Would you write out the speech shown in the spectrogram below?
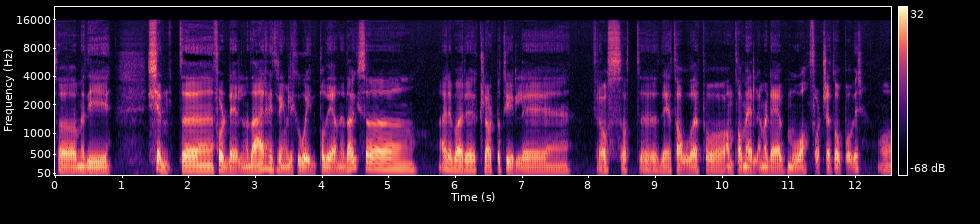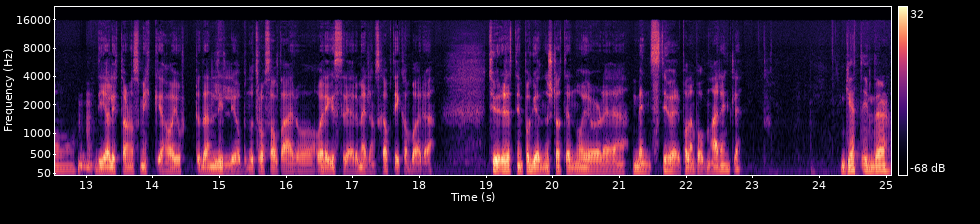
Så med de kjente fordelene der, vi trenger vel ikke gå inn på det igjen i dag, så er det bare klart og tydelig fra oss at eh, det tallet på antall medlemmer, det må fortsette oppover. Og de av lytterne som ikke har gjort den lille jobben det tross alt er å, å registrere medlemskap, de kan bare ture rett inn på gunners.no og gjøre det mens de hører på den poden her, egentlig. Get in there.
